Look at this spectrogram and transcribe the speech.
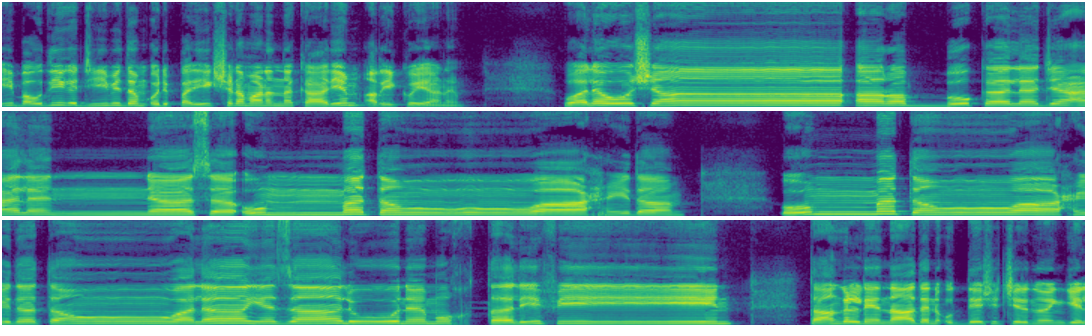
ഈ ഭൗതിക ജീവിതം ഒരു പരീക്ഷണമാണെന്ന കാര്യം അറിയിക്കുകയാണ് ولو شاء ربك لجعل الناس أمة واحدة أمة واحدة ولا يزالون مختلفين താങ്കളുടെ നാഥൻ ഉദ്ദേശിച്ചിരുന്നുവെങ്കിൽ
